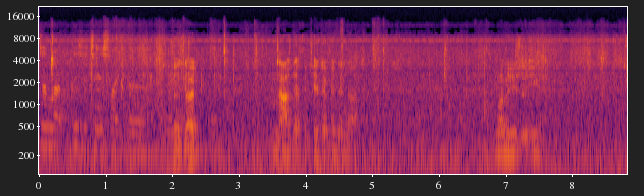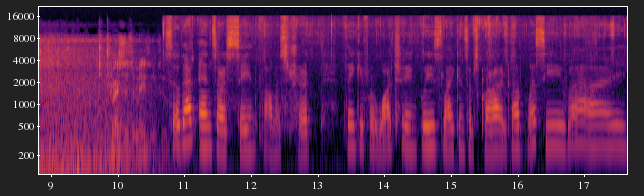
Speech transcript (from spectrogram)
Does it look, does it taste like the Tastes good. Nah, it's different. Tastes different than the one we usually eat. Rice is amazing too. So that ends our St. Thomas trip. Thank you for watching. Please like and subscribe. God bless you. Bye.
